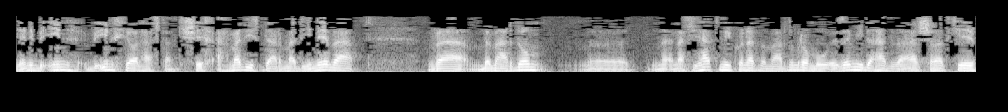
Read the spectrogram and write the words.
یعنی به این به این خیال هستند که شیخ احمدی است در مدینه و و به مردم نصیحت می‌کند و مردم را موعظه می‌دهد و هر شود که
